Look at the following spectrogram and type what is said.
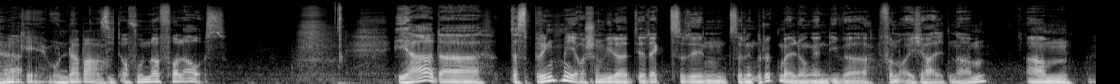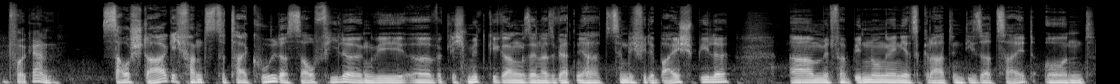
ja, okay, wunderbar. Sieht auch wundervoll aus. Ja, da, das bringt mich auch schon wieder direkt zu den, zu den Rückmeldungen, die wir von euch erhalten haben. Ähm, Voll gern. Sau stark. Ich fand es total cool, dass sau viele irgendwie äh, wirklich mitgegangen sind. Also wir hatten ja ziemlich viele Beispiele äh, mit Verbindungen jetzt gerade in dieser Zeit und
